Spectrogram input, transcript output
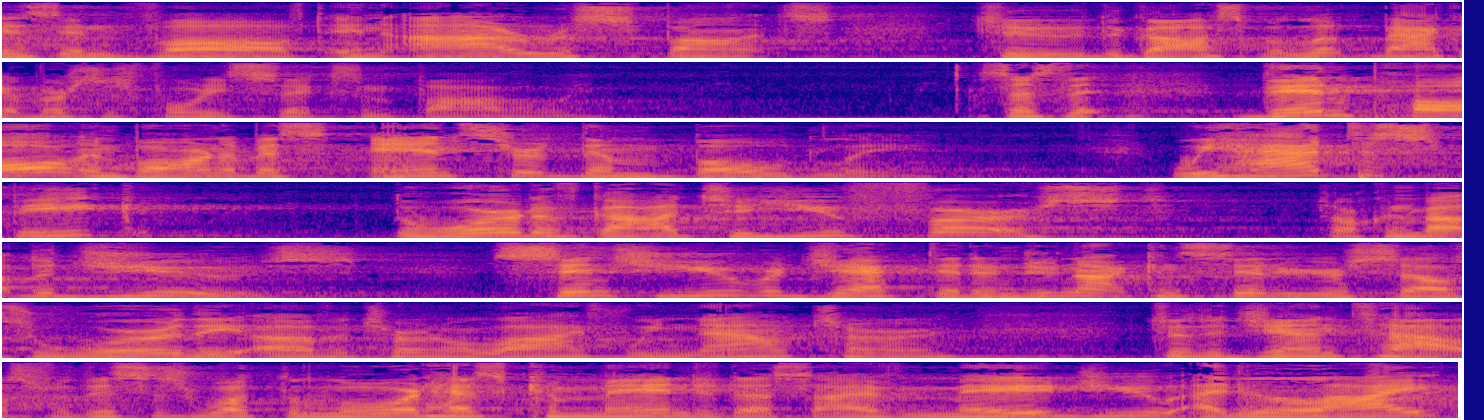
is involved in our response to the gospel. Look back at verses 46 and following. It says that then Paul and Barnabas answered them boldly. We had to speak the word of God to you first, talking about the Jews. Since you rejected and do not consider yourselves worthy of eternal life, we now turn to the Gentiles. For this is what the Lord has commanded us I have made you a light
